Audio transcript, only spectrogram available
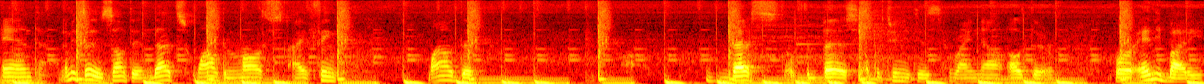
And let me tell you something that's one of the most i think one of the best of the best opportunities right now out there for anybody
